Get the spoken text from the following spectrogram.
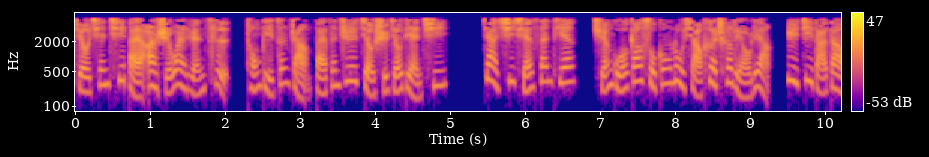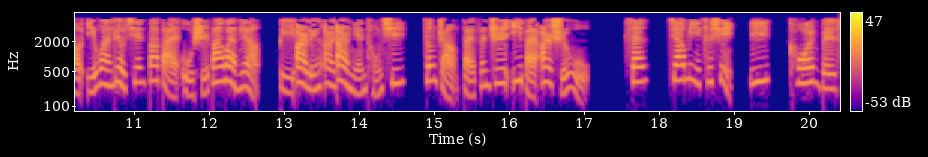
九千七百二十万人次，同比增长百分之九十九点七。假期前三天，全国高速公路小客车流量。预计达到一万六千八百五十八万辆，比二零二二年同期增长百分之一百二十五。三、加密资讯：一、Coinbase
